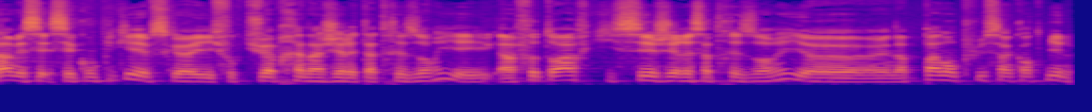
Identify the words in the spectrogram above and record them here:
Non, mais c'est compliqué parce qu'il faut que tu apprennes à gérer ta trésorerie. Et un photographe qui sait gérer sa trésorerie, euh, il n'a pas non plus 50 000.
